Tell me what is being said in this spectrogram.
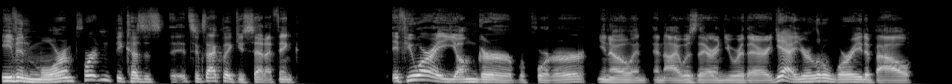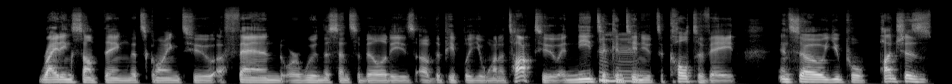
even more important because it's it's exactly like you said. I think if you are a younger reporter, you know, and, and I was there and you were there, yeah, you're a little worried about writing something that's going to offend or wound the sensibilities of the people you want to talk to and need to mm-hmm. continue to cultivate. And so you pull punches,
